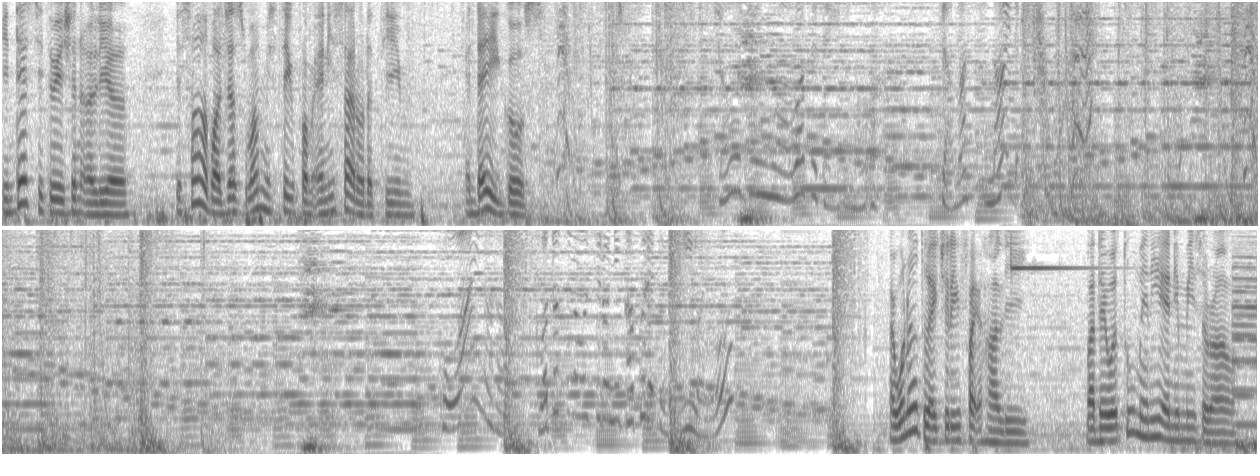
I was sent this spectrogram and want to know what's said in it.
In that situation earlier, it's all about just one mistake from any side of the team. And there it goes. I wanted to actually fight Harley, but there were too many enemies around.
